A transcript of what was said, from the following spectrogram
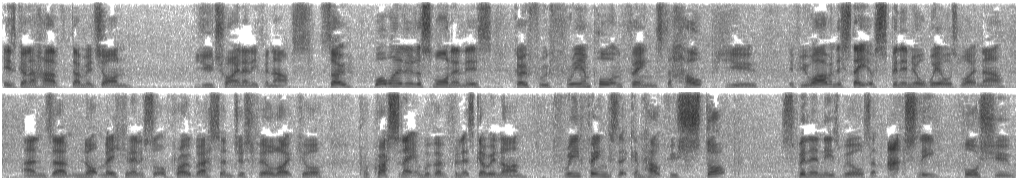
is going to have damage on you trying anything else. So, what I want to do this morning is go through three important things to help you if you are in the state of spinning your wheels right now and um, not making any sort of progress and just feel like you're procrastinating with everything that's going on. Three things that can help you stop spinning these wheels and actually force you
